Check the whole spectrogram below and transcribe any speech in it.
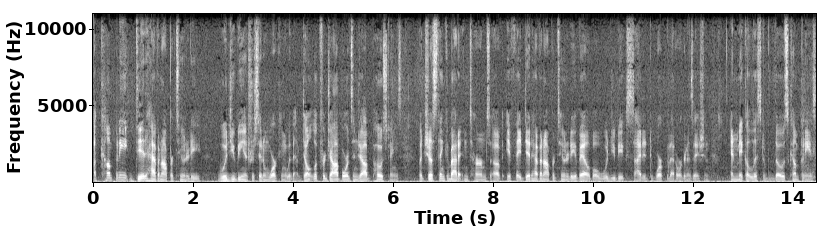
a company did have an opportunity, would you be interested in working with them? Don't look for job boards and job postings but just think about it in terms of if they did have an opportunity available, would you be excited to work with that organization? And make a list of those companies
